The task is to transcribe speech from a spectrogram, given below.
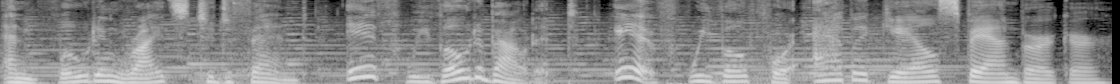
and voting rights to defend. If we vote about it. If we vote for Abigail Spanberger.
